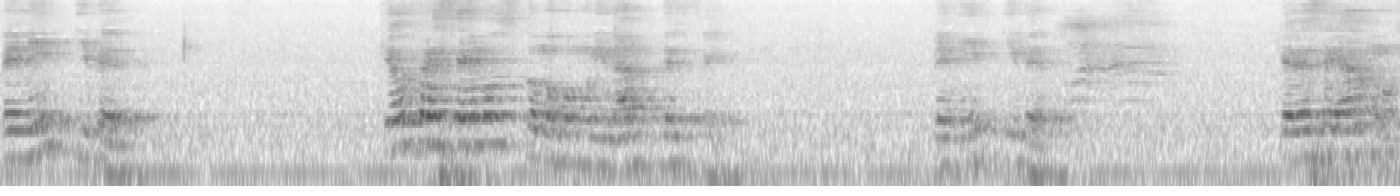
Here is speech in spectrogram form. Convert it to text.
Venid y ved. ¿Qué ofrecemos como comunidad de fe? Venid y ver. ¿Qué deseamos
